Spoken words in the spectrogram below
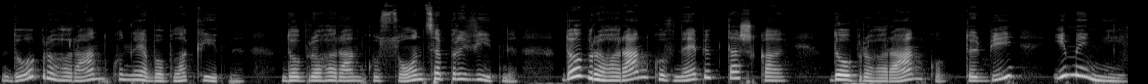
Доброго ранку небо блакитне, доброго ранку сонце привітне, доброго ранку в небі пташка, доброго ранку тобі і мені.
